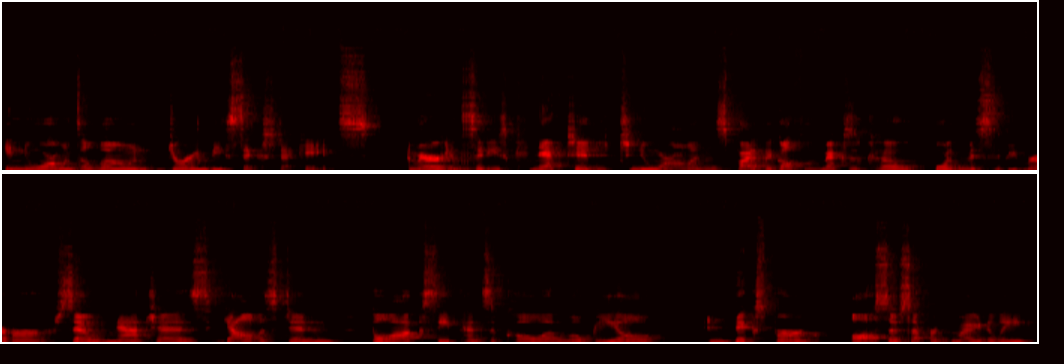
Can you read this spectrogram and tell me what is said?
in New Orleans alone during these six decades. American cities connected to New Orleans by the Gulf of Mexico or the Mississippi River, so Natchez, Galveston, Biloxi, Pensacola, Mobile, and Vicksburg also suffered mightily,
